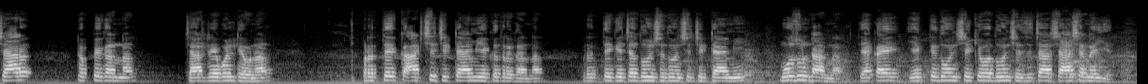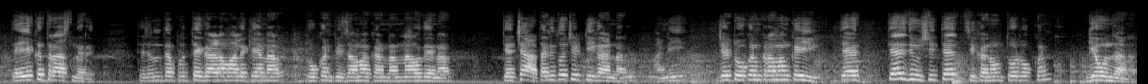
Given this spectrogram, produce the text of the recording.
चार टप्पे करणार चार टेबल ठेवणार प्रत्येक आठशे चिठ्ठ्या आम्ही एकत्र करणार प्रत्येकाच्या दोनशे दोनशे चिठ्ठ्या आम्ही मोजून टाकणार. त्या काय एक ते दोनशे किंवा दोनशेचे चारशे अशा नाही आहेत. त्या एकत्र असणार आहेत. त्याच्यानंतर प्रत्येक गाडा मालक येणार टोकन फी जमा करणार नाव देणार त्याच्या हाताने तो चिठ्ठी काढणार आणि जे टोकन क्रमांक येईल त्या त्याच दिवशी त्याच ठिकाणाहून तो टोकन घेऊन जाणार.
